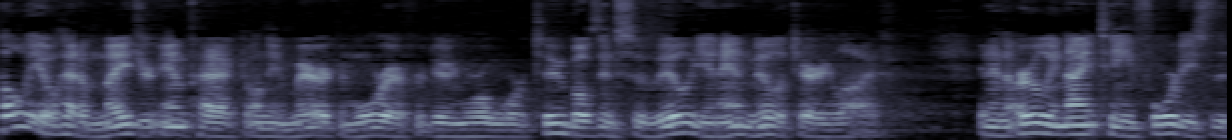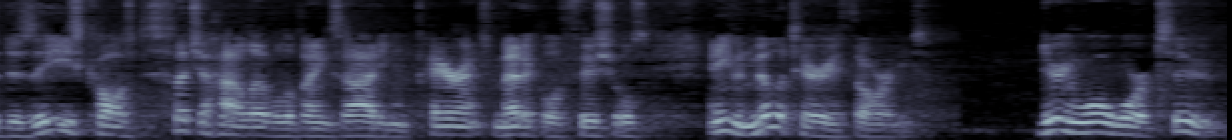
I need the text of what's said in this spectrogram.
Polio had a major impact on the American war effort during World War II, both in civilian and military life. And in the early 1940s, the disease caused such a high level of anxiety in parents, medical officials, and even military authorities. During World War II,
